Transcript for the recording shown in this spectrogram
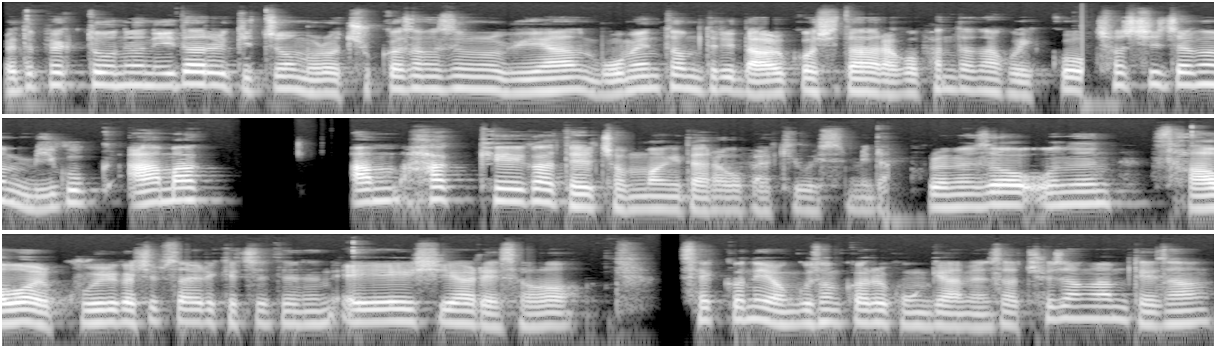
매드팩토는 이달을 기점으로 주가 상승을 위한 모멘텀들이 나올 것이다 라고 판단하고 있고 첫 시장은 미국 암학 암학회가 될 전망이다라고 밝히고 있습니다. 그러면서 오는 4월 9일과 14일에 개최되는 AACR에서 세 건의 연구 성과를 공개하면서 췌장암 대상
